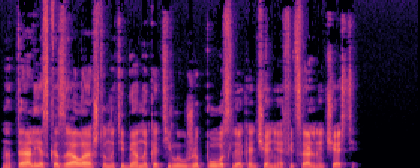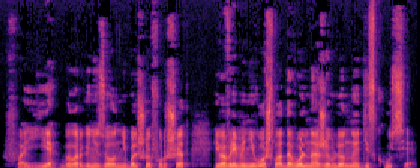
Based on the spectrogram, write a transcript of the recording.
Наталья сказала, что на тебя накатило уже после окончания официальной части. В фойе был организован небольшой фуршет, и во время него шла довольно оживленная дискуссия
